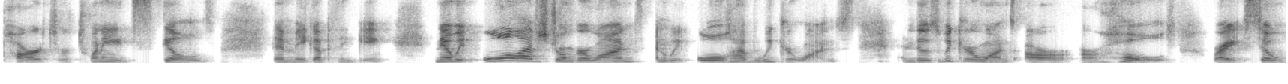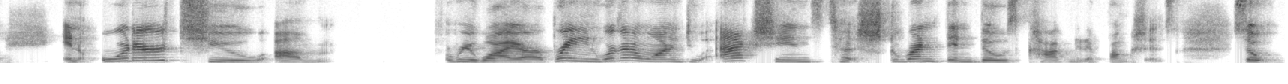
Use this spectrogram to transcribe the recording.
parts or 28 skills that make up thinking. Now we all have stronger ones and we all have weaker ones and those weaker ones are are holes right? So in order to um rewire our brain, we're going to want to do actions to strengthen those cognitive functions. So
